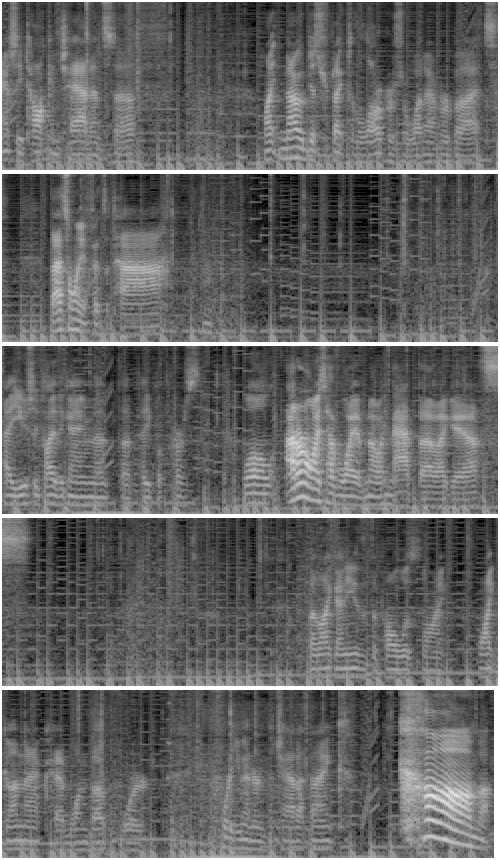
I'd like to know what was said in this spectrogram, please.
actually talk in chat and stuff. Like, no disrespect to the lurkers or whatever, but that's only if it's a tie. Hmm. I usually play the game that the people person. Well, I don't always have a way of knowing that though, I guess. But like, I knew that the poll was like, like Gun-Nac had one vote before before you entered the chat, I think. Come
